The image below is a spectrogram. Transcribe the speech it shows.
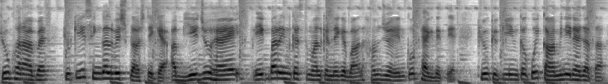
क्यों ख़राब है? क्योंकि ये सिंगल वेस्ट प्लास्टिक है। अब ये जो है, एक बार इनका इस्तेमाल करने के बाद हम जो है, इनको फेंक देते हैं। क्यों? क्योंकि इनका कोई काम ही नहीं रह जाता।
